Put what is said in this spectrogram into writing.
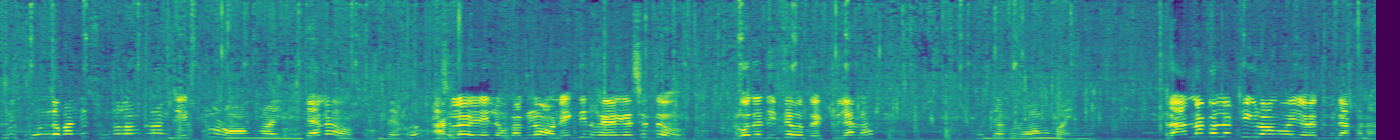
তুমি কোন দোকান দিয়ে লঙ্কা যে একটু রং হয়নি, কেন? দেখো, আসলে এই লঙ্কাগুলো অনেক দিন হয়ে গেছে তো, রোদে দিতে হতো একটু, জানো? দেখো, রং হয়নি। রান্না করলে ঠিক রং হয়ে যাবে, তুমি দেখো না।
